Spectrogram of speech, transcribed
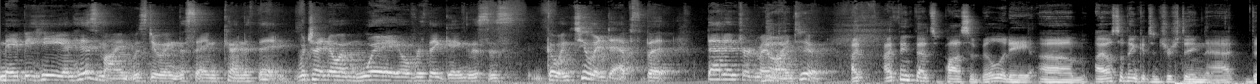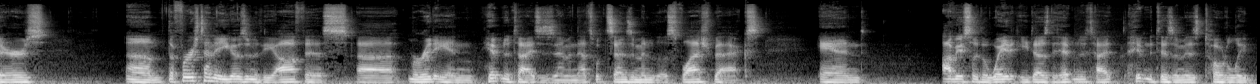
maybe he in his mind was doing the same kind of thing? Which I know I'm way overthinking. This is going too in depth, but that entered my No, mind too. I, I think that's a possibility. Um, I also think it's interesting that there's um, the first time that he goes into the office, uh, Meridian hypnotizes him, and that's what sends him into those flashbacks. And obviously, the way that he does the hypnoti- hypnotism is totally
